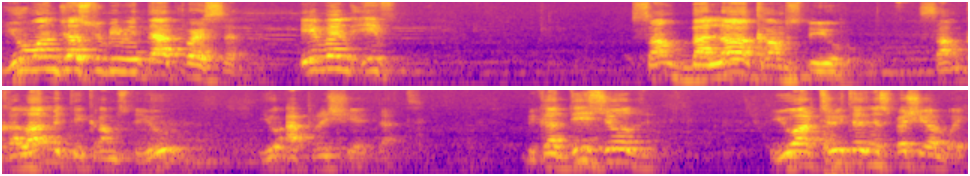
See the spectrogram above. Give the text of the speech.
you want just to be with that person even if some bala comes to you some calamity comes to you you appreciate that because this shows you are treated in a special way.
